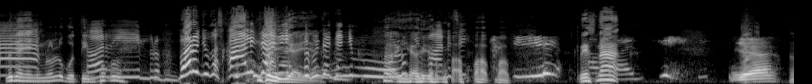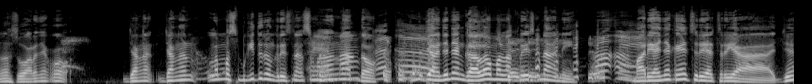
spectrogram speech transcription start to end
lu jangan nyanyi melulu, gue timpuk lu. Sorry bro. Baru juga sekali Oh, nyanyi. iya, iya. Udah nyanyi mulu. Iya, iya, Gimana maaf, sih? maaf, Krisna? Iya, oh, suaranya kok jangan jangan lemes begitu dong Krisna, semangat Emang. dong. Kamu jangan-jangan yang galau malah Krisna nih. Heeh. Marianya kayaknya ceria-ceria aja.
